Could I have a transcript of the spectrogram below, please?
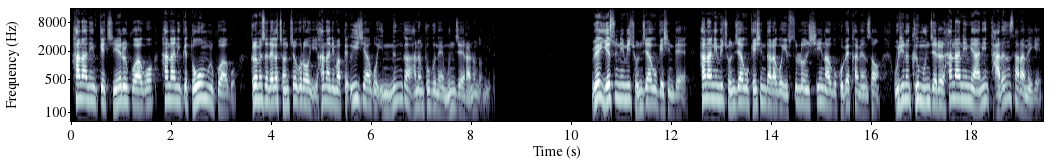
하나님께 지혜를 구하고 하나님께 도움을 구하고 그러면서 내가 전적으로 이 하나님 앞에 의지하고 있는가 하는 부분의 문제라는 겁니다. 왜 예수님이 존재하고 계신데 하나님이 존재하고 계신다라고 입술로 시인하고 고백하면서 우리는 그 문제를 하나님이 아닌 다른 사람에게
